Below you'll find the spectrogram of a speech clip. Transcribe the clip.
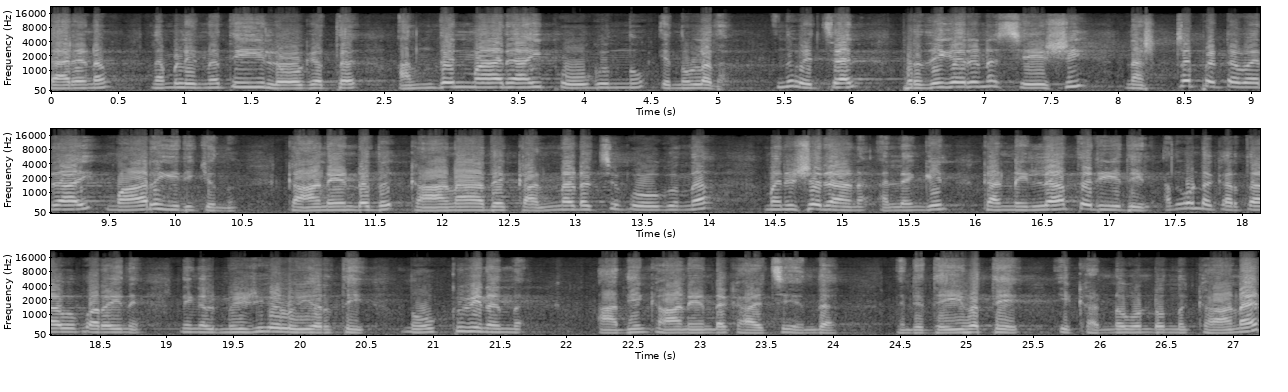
കാരണം നമ്മൾ ഇന്നത്തെ ഈ ലോകത്ത് അന്ധന്മാരായി പോകുന്നു എന്നുള്ളത് എന്ന് വെച്ചാൽ പ്രതികരണ ശേഷി നഷ്ടപ്പെട്ടവരായി മാറിയിരിക്കുന്നു. കാണേണ്ടത് കാണാതെ കണ്ണടച്ചു പോകുന്ന മനുഷ്യരാണ്. അല്ലെങ്കിൽ കണ്ണില്ലാത്ത രീതിയിൽ. അതുകൊണ്ട് കർത്താവ് പറയുന്നത് നിങ്ങൾ മിഴികൾ ഉയർത്തി നോക്കുവിനെന്ന്. ആദ്യം കാണേണ്ട കാഴ്ച എന്താ? നിന്റെ ദൈവത്തെ ഈ കണ്ണുകൊണ്ടൊന്ന് കാണാൻ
